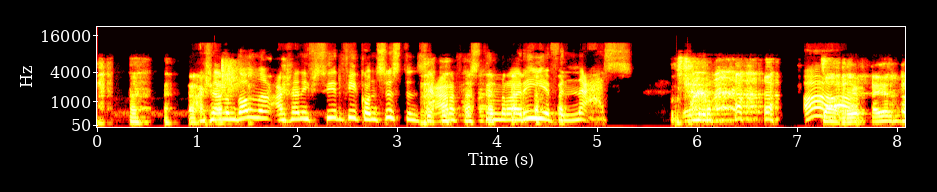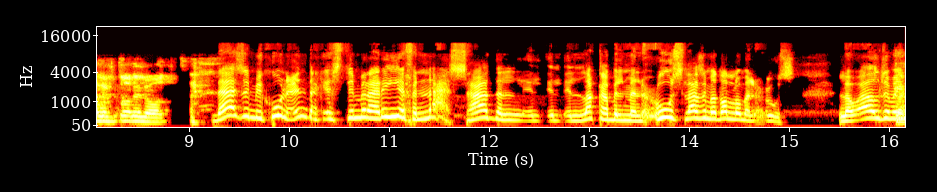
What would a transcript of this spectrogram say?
عشان نضلنا عشان يصير في consistency عارف استمرارية في النحس. آه, حينقلب طول الوقت. لازم يكون عندك استمرارية في النحس. هذا ال- ال- ال- اللقب المنحوس لازم يضله منحوس. لو الجيمين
